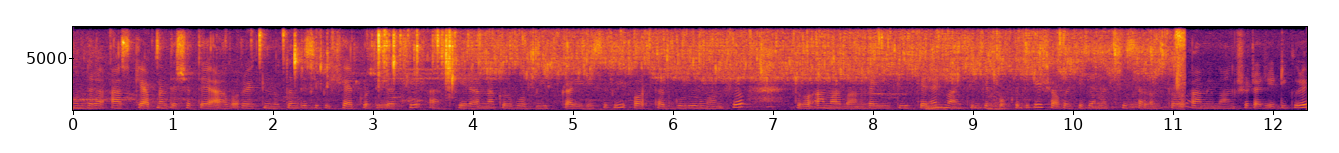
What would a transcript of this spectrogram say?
বন্ধুরা, আজকে আপনাদের সাথে আবারও একটি নতুন রেসিপি শেয়ার করতে যাচ্ছি। আজকে রান্না করব বিফ কারি রেসিপি অর্থাৎ গরুর মাংস। তো আমার বাংলা ইউটিউব চ্যানেল মাইকিংকের পক্ষ থেকে সবাইকে জানাচ্ছি সালাম। তো আমি মাংসটা রেডি করে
